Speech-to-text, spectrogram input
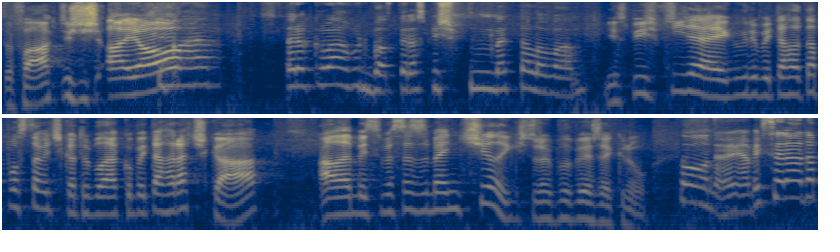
To fakt, ježiš, a jo? Roková hudba, teda spíš metalová. Mně spíš přijde, jako kdyby tahle ta postavička, to byla jako by ta hračka, ale my jsme se zmenšili, když to tak blbě řeknu. To ne, já bych se ráda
